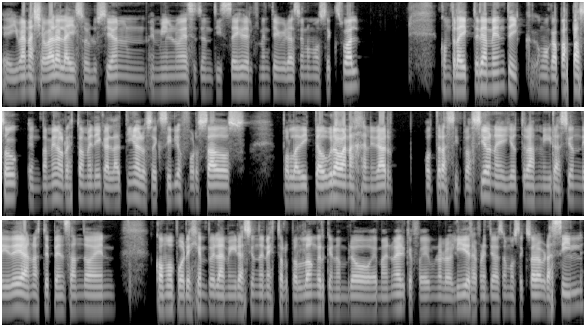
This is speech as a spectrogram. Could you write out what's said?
eh, y van a llevar a la disolución en 1976 del Frente de Liberación Homosexual. contradictoriamente y como capaz pasó en también el resto de América Latina, los exilios forzados por la dictadura van a generar otras situaciones y otra migración de ideas. No estoy pensando en como por ejemplo la migración de Néstor Perlonger que nombró Emanuel, que fue uno de los líderes frente a la homosexual a Brasil,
